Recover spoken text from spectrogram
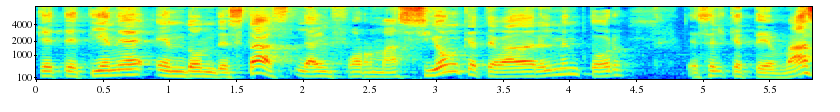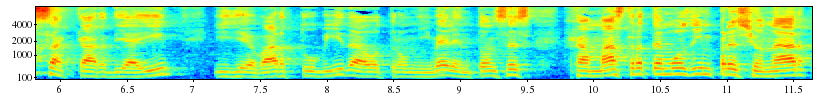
que te tiene en donde estás. La información que te va a dar el mentor es el que te va a sacar de ahí y llevar tu vida a otro nivel. Entonces, jamás tratemos de impresionar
